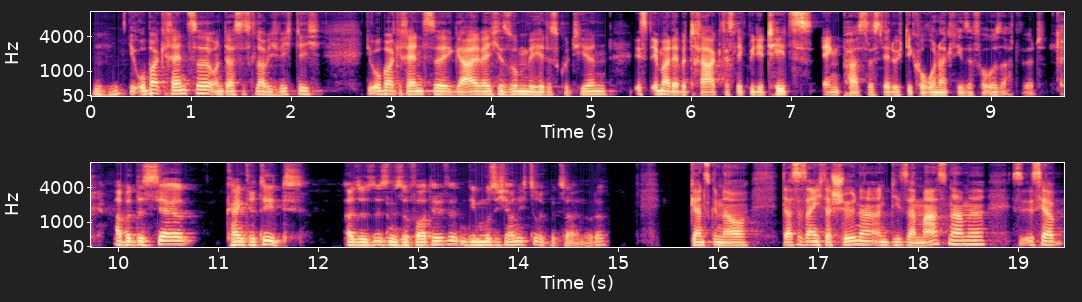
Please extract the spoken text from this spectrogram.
Mhm. Die Obergrenze, und das ist, glaube ich, wichtig, die Obergrenze, egal welche Summen wir hier diskutieren, ist immer der Betrag des Liquiditätsengpasses, der durch die Corona-Krise verursacht wird. Aber das ist ja kein Kredit. Also es ist eine Soforthilfe, die muss ich auch nicht zurückbezahlen, oder? Ganz genau. Das ist eigentlich das Schöne an dieser Maßnahme. Es ist ja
